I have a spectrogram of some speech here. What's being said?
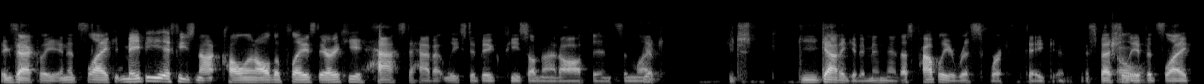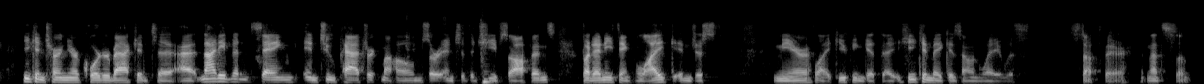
exactly. And it's like maybe if he's not calling all the plays there, he has to have at least a big piece on that offense. And like, you just you got to get him in there. That's probably a risk worth taking, especially if Oh. it's like he can turn your quarterback into uh, not even saying into Patrick Mahomes or into the Chiefs offense, but anything like and just near like you can get that. He can make his own way with stuff there, and that's um,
